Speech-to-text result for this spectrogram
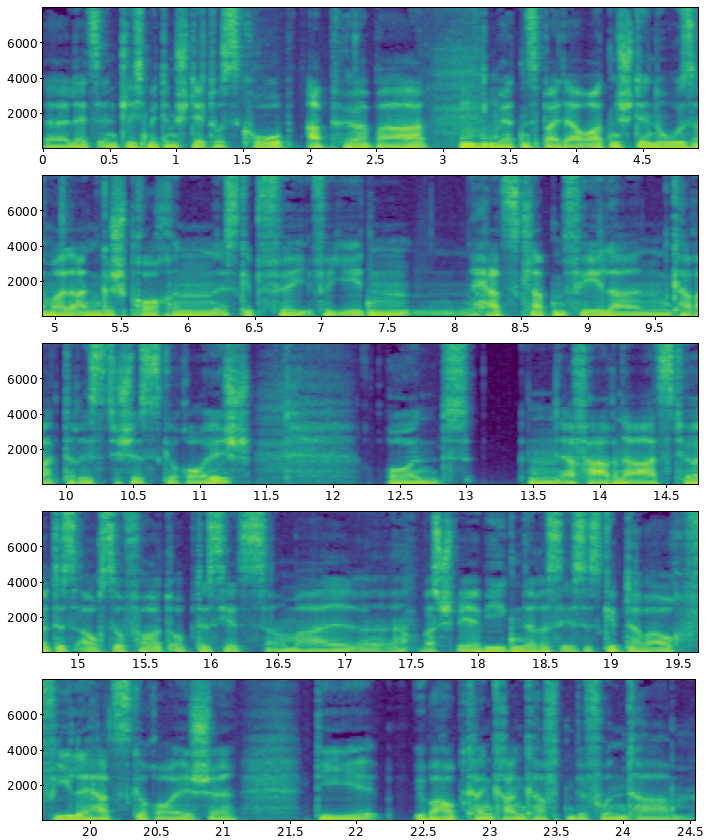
äh, letztendlich mit dem Stethoskop abhörbar. Mhm. Wir hatten es bei der Ortenstenose mal angesprochen. Es gibt für, für jeden Herzklappenfehler ein charakteristisches Geräusch. Und ein erfahrener Arzt hört es auch sofort, ob das jetzt sagen wir mal äh, was schwerwiegenderes ist. Es gibt aber auch viele Herzgeräusche, die überhaupt keinen krankhaften Befund haben.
